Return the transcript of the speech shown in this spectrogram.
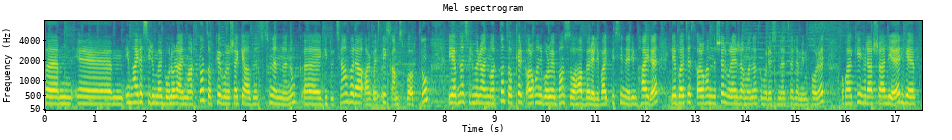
Ըմ, իմ հայրը սիրում էր բոլոր այն մարդկանց, ովքեր որոշակի ազդեցություն են ունենում գիտության վրա, արվեստի կամ սպորտում, եւ նա սիրում էր այն մարդկանց, ովքեր կարող են որևէ բան զոհաբերել, եւ այդպեսին էր իմ հայրը, եւ բայց ես կարող եմ նշել, որ այն ժամանակը, որ ես ունեցել եմ իմ հոր հետ, ուղղակի հրաշալի էր եւ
